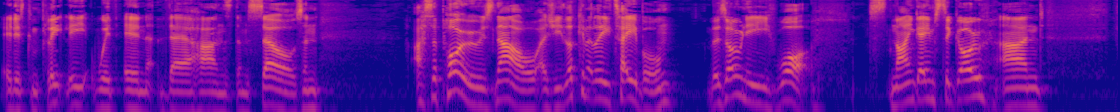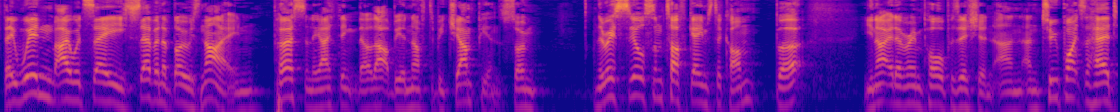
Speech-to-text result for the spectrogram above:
It is completely within their hands themselves. And I suppose now, as you're looking at the table, there's only, what, nine games to go? And if they win, I would say, seven of those nine, personally, I think that that'll be enough to be champions. So there is still some tough games to come, but United are in pole position and, and two points ahead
